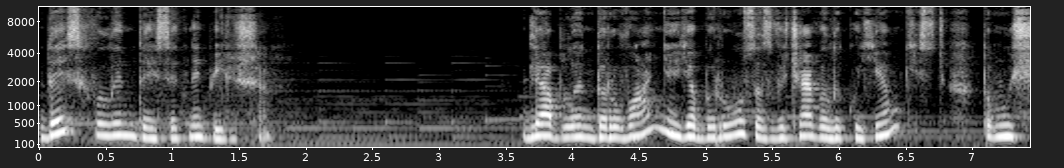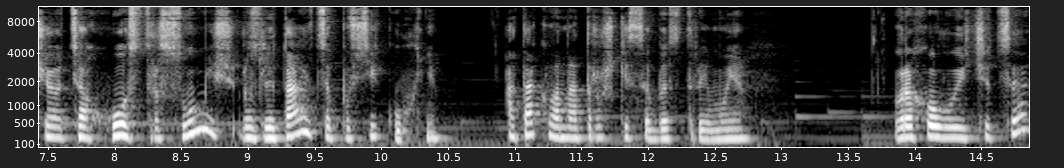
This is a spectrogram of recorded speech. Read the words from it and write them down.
Десь хвилин 10, не більше. Для блендерування я беру зазвичай велику ємкість, тому що ця гостра суміш розлітається по всій кухні. А так вона трошки себе стримує. Враховуючи це,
